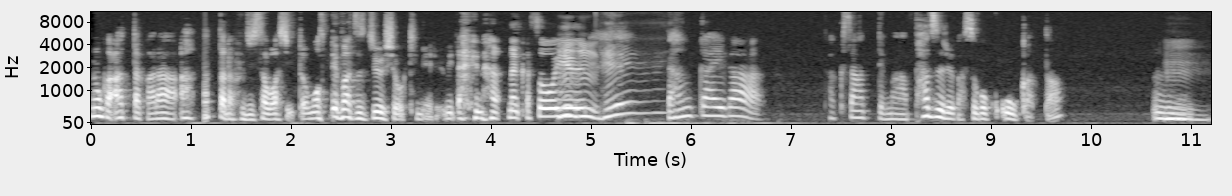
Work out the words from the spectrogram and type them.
のがあったから、あ、だったら藤沢市と思って、まず住所を決めるみたいな、なんかそういう段階がたくさんあって、まあ、パズルがすごく多かった。うん。うん、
